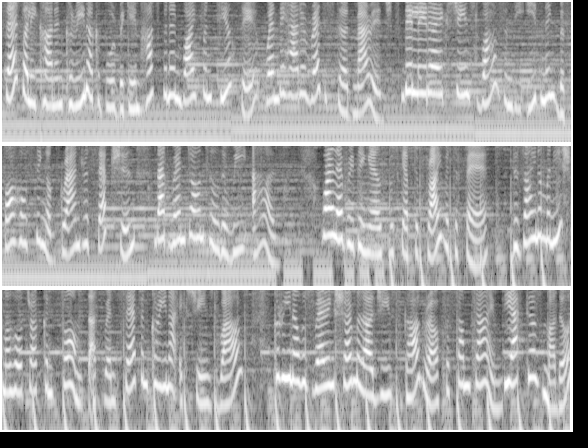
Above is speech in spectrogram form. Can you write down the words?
Saif Ali Khan and Kareena Kapoor became husband and wife on Tuesday when they had a registered marriage. They later exchanged vows in the evening before hosting a grand reception that went on till the wee hours. While everything else was kept a private affair, designer Manish Malhotra confirmed that when Saif and Kareena exchanged vows, Kareena was wearing Sharmila Ji's ghagra for some time. The actor's mother,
